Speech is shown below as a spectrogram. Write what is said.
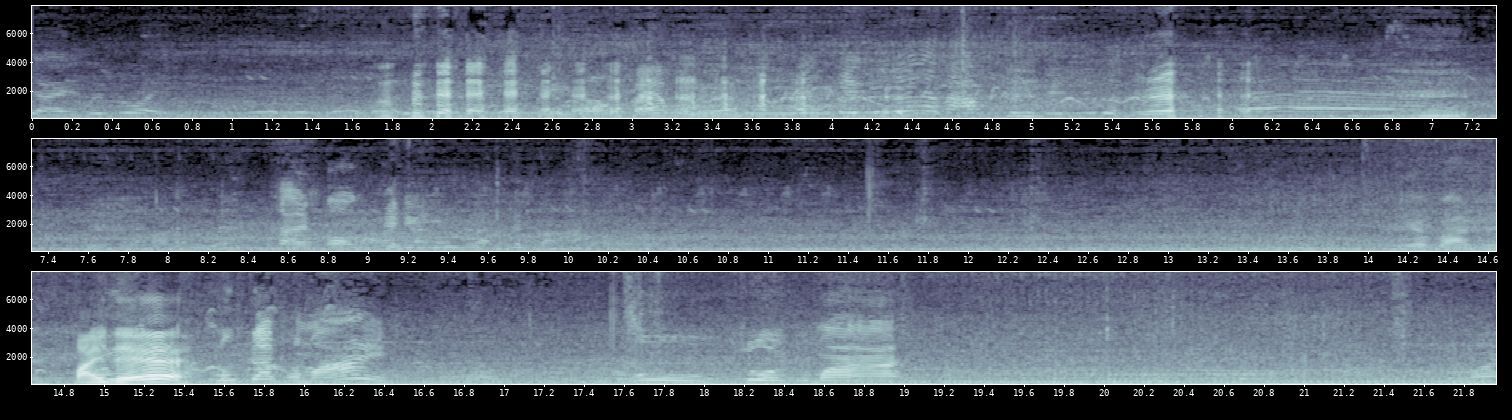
ใหญ่ๆด้วยรอแป๊บเหลือเป็นด้วยนะครับขายของเก่ง นี่บานเลย ไปเด้มึงกลับทำไม โอ้โหชวนกูมาไม่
